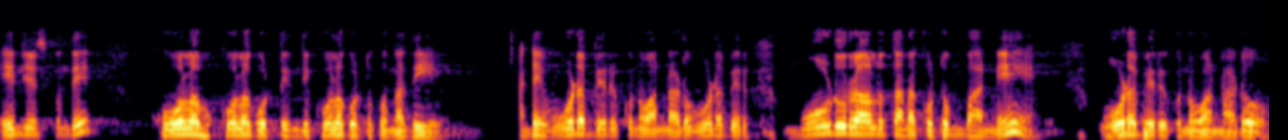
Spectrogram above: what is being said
ఏం చేసుకుంది? కూల కూలగొట్టింది కూలగొట్టుకున్నది. అంటే ఊడబెరుకును అన్నాడు ఊడబెరు మూడు రాళ్ళు తన కుటుంబాన్ని ఊడబెరుకును అన్నాడు.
